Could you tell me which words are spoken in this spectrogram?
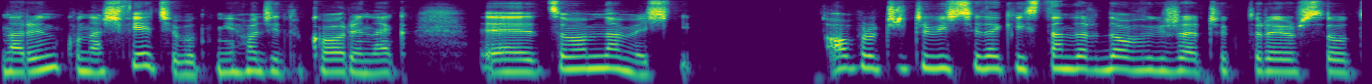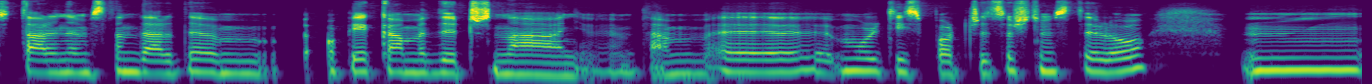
na rynku, na świecie, bo tu nie chodzi tylko o rynek. E, co mam na myśli? Oprócz oczywiście takich standardowych rzeczy, które już są totalnym standardem, opieka medyczna, nie wiem, tam multisport czy coś w tym stylu, mm,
